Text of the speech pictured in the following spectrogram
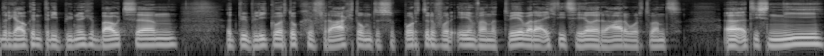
Er gaat ook een tribune gebouwd zijn. Het publiek wordt ook gevraagd om te supporteren voor een van de twee, waar dat echt iets heel raar wordt. Want eh, het is niet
